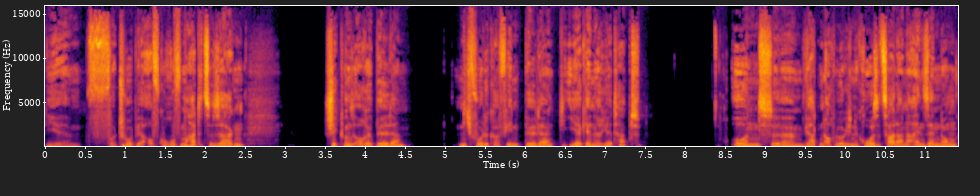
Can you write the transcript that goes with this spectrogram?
die Futopia aufgerufen hatte zu sagen, schickt uns eure Bilder, nicht Fotografien, Bilder, die ihr generiert habt. Und äh, wir hatten auch wirklich eine große Zahl an Einsendungen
